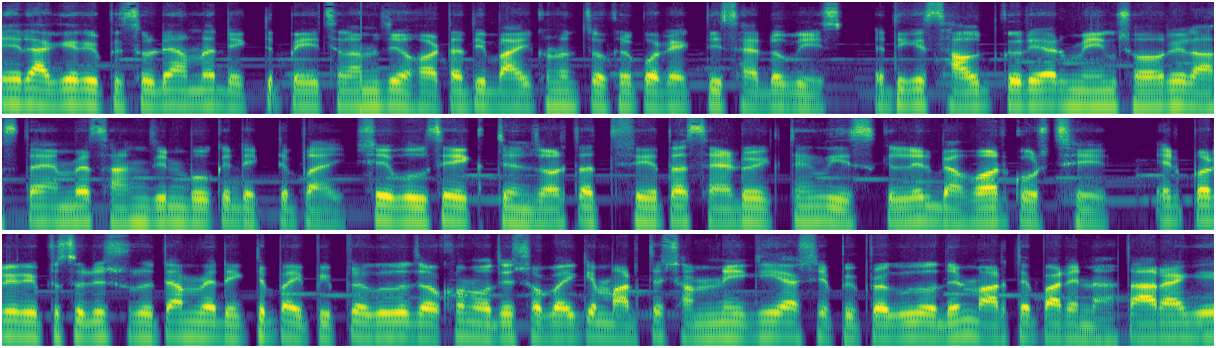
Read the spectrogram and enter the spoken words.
এর আগের এপিসোডে আমরা দেখতে পেয়েছিলাম যে হঠাৎই বাইকনের চোখে পড়ে একটি স্যাডো বিচ এদিকে সাউথ কোরিয়ার মেইন শহরের রাস্তায় আমরা সাংজিন বুকে দেখতে পাই। সে বলছে এক্সচেঞ্জ অর্থাৎ সে তার স্যাডো এক্সচেঞ্জ স্কিলের ব্যবহার করছে। এরপরের এপিসোডের শুরুতে আমরা দেখতে পাই, পিঁপড়াগুলো যখন ওদের সবাইকে মারতে সামনে এগিয়ে আসে, পিঁপড়াগুলো ওদের মারতে পারে না। তার আগে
